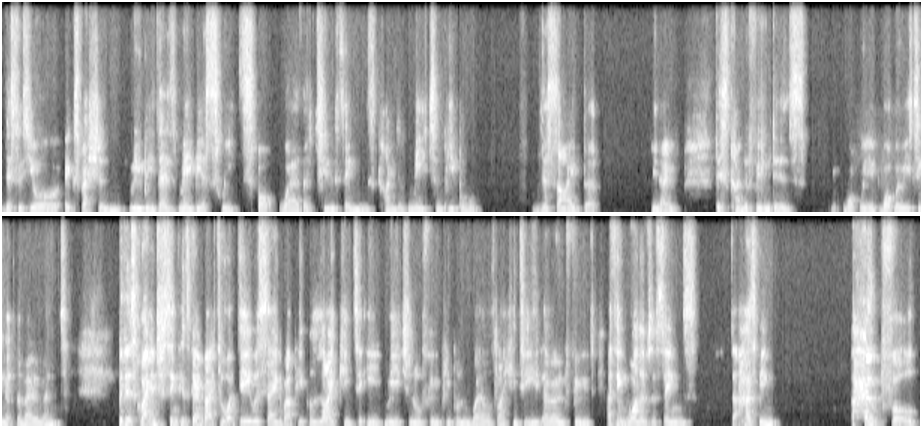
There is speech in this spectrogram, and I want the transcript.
this is your expression, Ruby, there's maybe a sweet spot where the two things kind of meet and people decide that, you know, this kind of food is what we what we're eating at the moment. But it's quite interesting because going back to what Dee was saying about people liking to eat regional food, people in Wales liking to eat their own food. I think one of the things that has been hopeful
